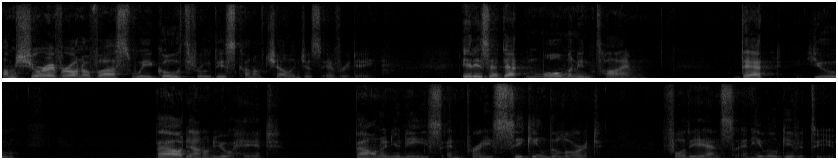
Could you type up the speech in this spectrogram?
I'm sure every one of us, we go through these kind of challenges every day. It is at that moment in time that you bow down on your head, bow on your knees and pray, seeking the Lord for the answer, and He will give it to you.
